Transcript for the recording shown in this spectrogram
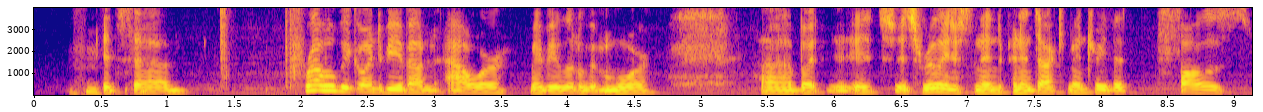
it's um, probably going to be about an hour, maybe a little bit more, uh, but it's it's really just an independent documentary that follows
